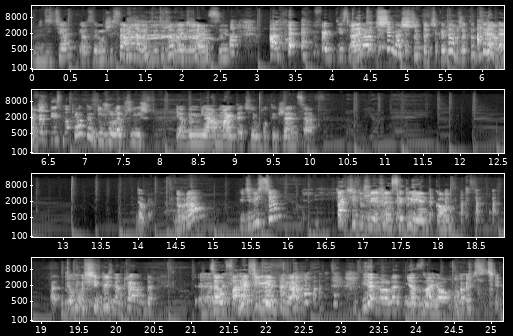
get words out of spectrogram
Widzicie? Ja sobie muszę sama nawet wytuszować rzęsy. Ale efekt jest Ale ty naprawdę... trzymasz szczoteczkę, dobrze, to ty Ale robisz. efekt jest naprawdę dużo lepszy niż ja bym miała majtać nią po tych rzęsach. Dobra. Dobra? Widzieliście? Tak się tuszuje rzęsy klientkom. To musi być naprawdę e, Zaufana klientka. wieloletnia znajomość.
